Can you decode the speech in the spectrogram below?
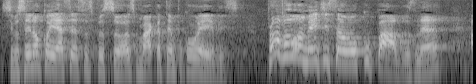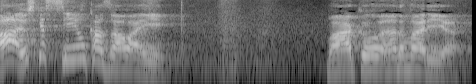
Se você não conhece essas pessoas, marca tempo com eles. Provavelmente são ocupados, né? Ah, eu esqueci um casal aí. Marco, Ana Maria.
